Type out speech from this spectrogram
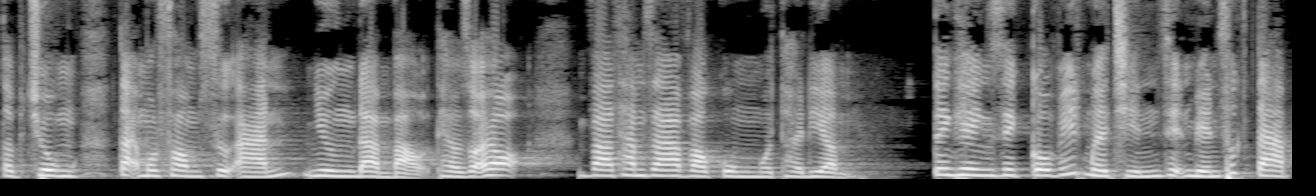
tập trung tại một phòng sự án nhưng đảm bảo theo dõi họ và tham gia vào cùng một thời điểm. Tình hình dịch COVID-19 diễn biến phức tạp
